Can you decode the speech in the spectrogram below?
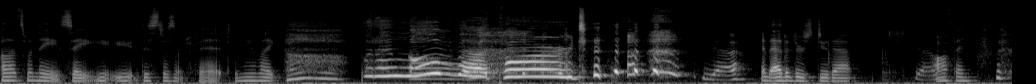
Oh, that's when they say you, you, this doesn't fit, and you're like, oh, but I love that part. Yeah. and editors do that Yeah. often.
